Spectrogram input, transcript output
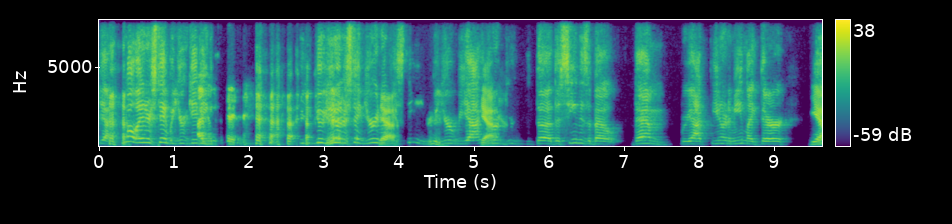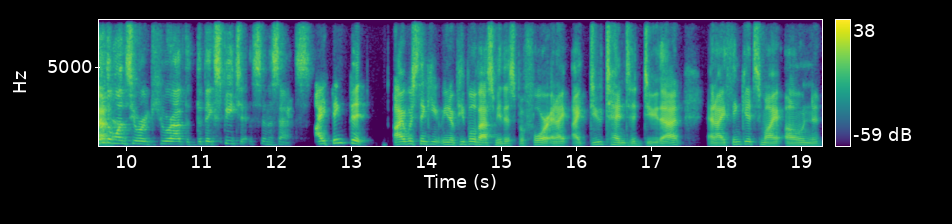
Yeah, no, I understand, but you're giving you, you understand you're in Yeah. every scene but you're react Yeah. you're, you're the the scene is about them react you know what i mean like they're yeah. they're the ones who are who are at the, the big speeches in a sense I think that I was thinking, you know, people have asked me this before, and I I do tend to do that, and I think it's my own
